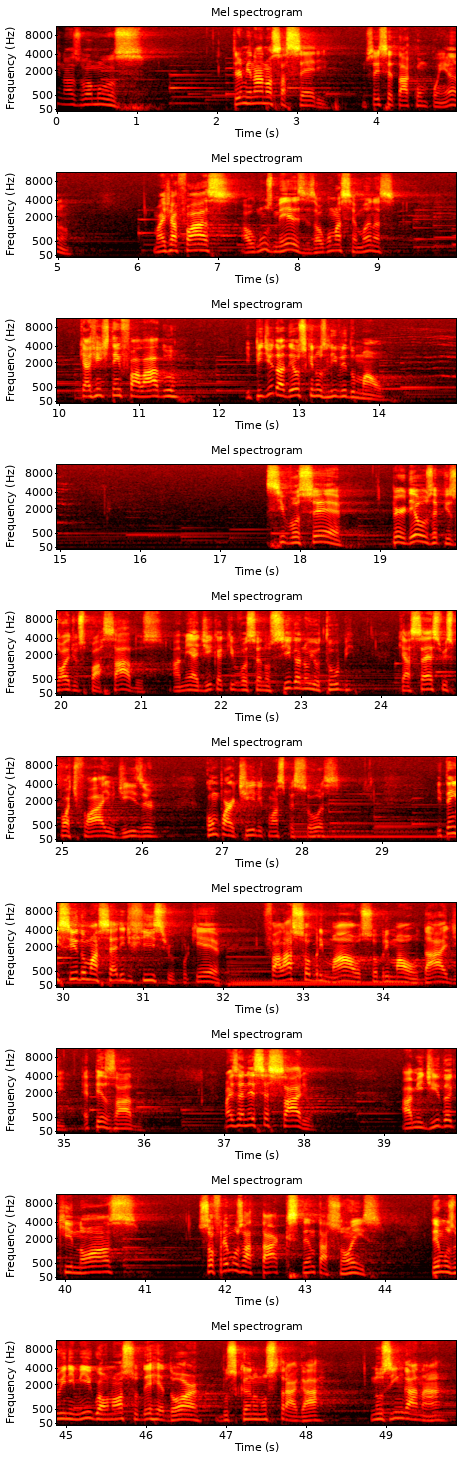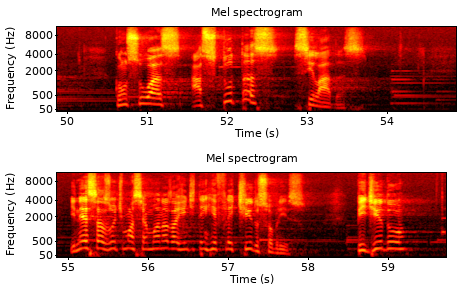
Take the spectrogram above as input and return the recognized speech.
Hoje nós vamos terminar a nossa série. Não sei se você está acompanhando, mas já faz alguns meses, algumas semanas, que a gente tem falado e pedido a Deus que nos livre do mal. Se você perdeu os episódios passados, a minha dica é que você nos siga no YouTube, que acesse o Spotify, o Deezer, compartilhe com as pessoas. E tem sido uma série difícil, porque falar sobre mal, sobre maldade, é pesado. Mas é necessário, à medida que nós sofremos ataques, tentações, temos o inimigo ao nosso derredor buscando nos tragar, nos enganar, com suas astutas ciladas. E nessas últimas semanas a gente tem refletido sobre isso, pedido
